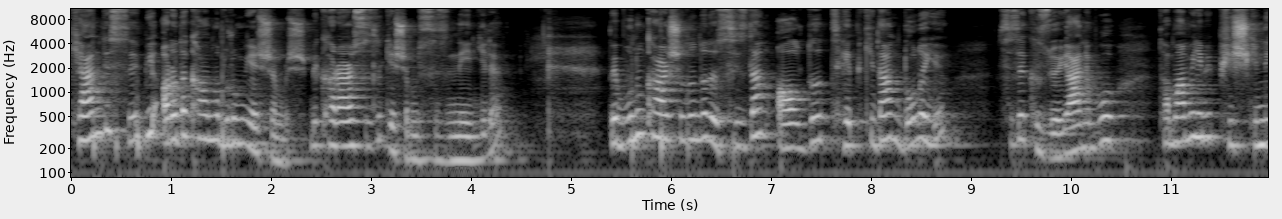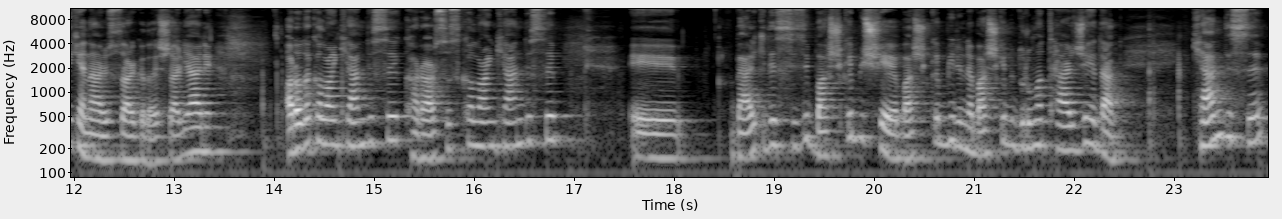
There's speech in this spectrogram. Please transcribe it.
Kendisi bir arada kalma durumu yaşamış. Bir kararsızlık yaşamış sizinle ilgili. Ve bunun karşılığında da sizden aldığı tepkiden dolayı size kızıyor. Yani bu tamamıyla bir pişkinlik enerjisi arkadaşlar. Yani arada kalan kendisi, kararsız kalan kendisi. Ee, belki de sizi başka bir şeye, başka birine, başka bir duruma tercih eden kendisi.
